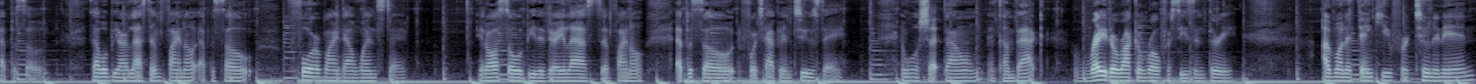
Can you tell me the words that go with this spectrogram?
episode. That will be our last and final episode for Wind Down Wednesday. It also will be the very last and final episode for Tap In Tuesday. And we'll shut down and come back ready to rock and roll for season three. I want to thank you for tuning in.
